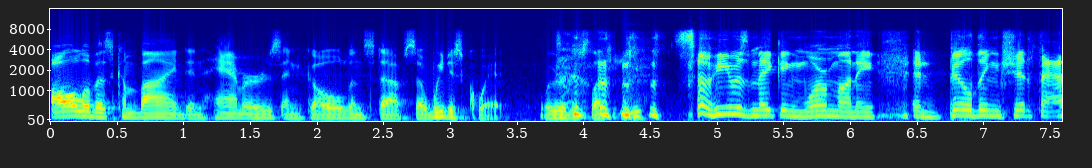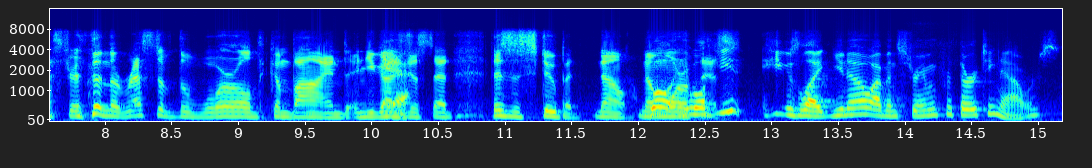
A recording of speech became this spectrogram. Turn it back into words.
all of us combined in hammers and gold and stuff. So we just quit. We were just like, so he was making more money and building shit faster than the rest of the world combined, and you guys Yeah. just said, "This is stupid. No, no well, more of well, this." he he was like, you know, I've been streaming for 13 hours.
